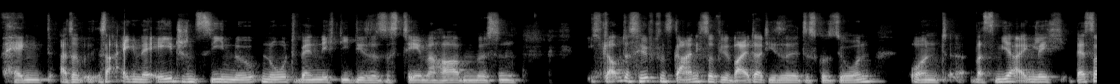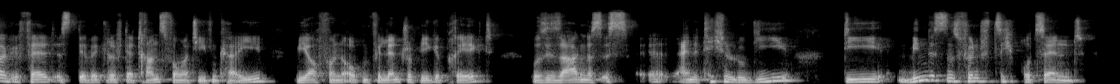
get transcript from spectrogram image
hängt, also ist eigene Agency notwendig, die diese Systeme haben müssen? Ich glaube, das hilft uns gar nicht so viel weiter, diese Diskussion. Und äh, was mir eigentlich besser gefällt, ist der Begriff der transformativen KI, wie auch von Open Philanthropy geprägt, wo sie sagen, das ist äh, eine Technologie, die mindestens 50 Prozent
